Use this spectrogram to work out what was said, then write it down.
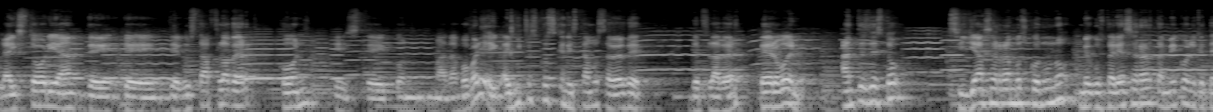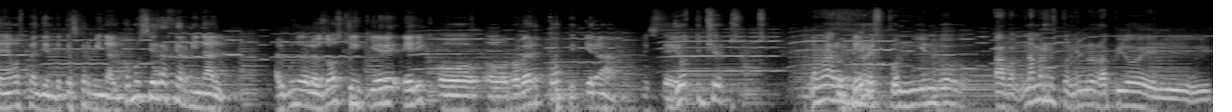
la historia de, de, Gustave Flaubert con, este, con Madame Bovary. Hay, muchas cosas que necesitamos saber de, de Flaubert, pero bueno, antes de esto, si ya cerramos con uno, me gustaría cerrar también con el que teníamos pendiente, que es Germinal. ¿Cómo cierra Germinal? ¿Alguno de los dos? ¿Quién quiere? ¿Eric o, Roberto? Que quiera. Este... Yo, teacher. Nada más respondiendo. Ah, bueno, nada más respondiendo rápido el,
